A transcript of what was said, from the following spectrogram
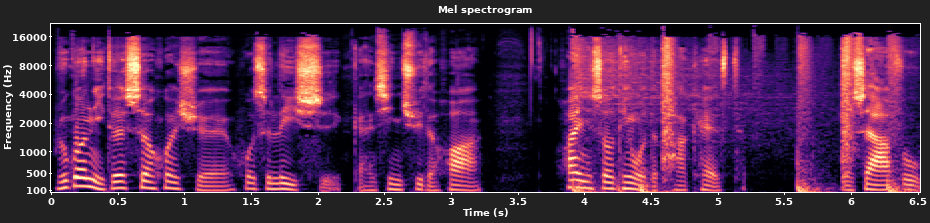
如果你对社会学或是历史感兴趣的话，欢迎收听我的 Podcast。是阿富。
